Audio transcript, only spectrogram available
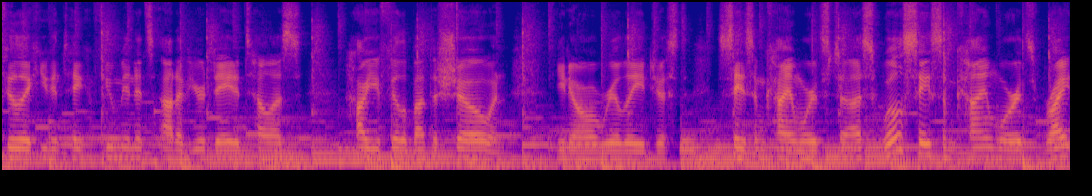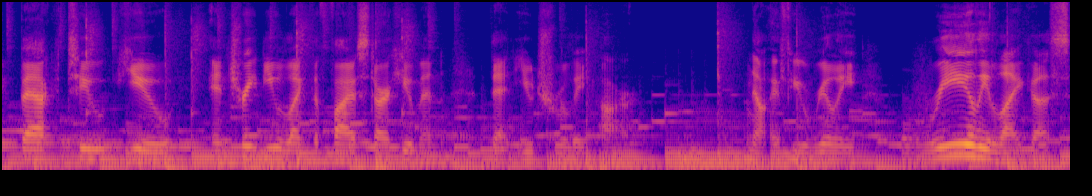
feel like you can take a few minutes out of your day to tell us how you feel about the show and, you know, really just say some kind words to us, we'll say some kind words right back to you and treat you like the five star human that you truly are. Now, if you really, really like us,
